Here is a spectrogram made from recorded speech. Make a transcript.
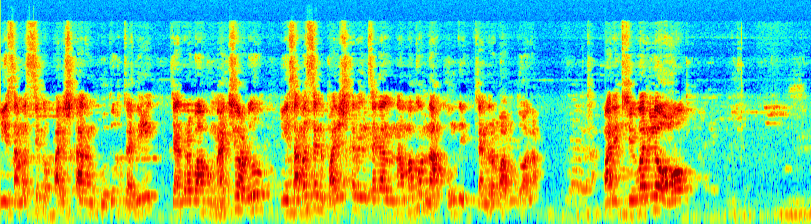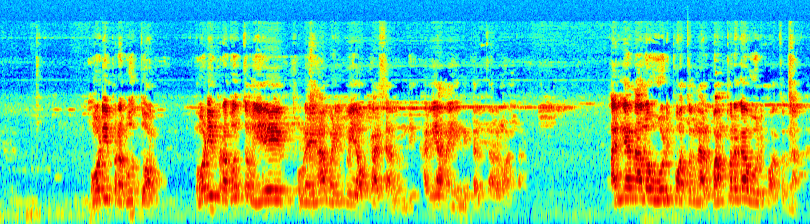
ఈ సమస్యకు పరిష్కారం కుదురుతుంది. చంద్రబాబు మంచివాడు ఈ సమస్యను పరిష్కరించగల నమ్మకం నాకుంది చంద్రబాబు ద్వారా. మరి చివరిలో మోడీ ప్రభుత్వం. మోడీ ప్రభుత్వం ఎప్పుడైనా పడిపోయే అవకాశాలు ఉంది హర్యానా ఎన్నికల తర్వాత. హర్యానాలో ఓడిపోతున్నారు. బంపర్గా ఓడిపోతున్నారు.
